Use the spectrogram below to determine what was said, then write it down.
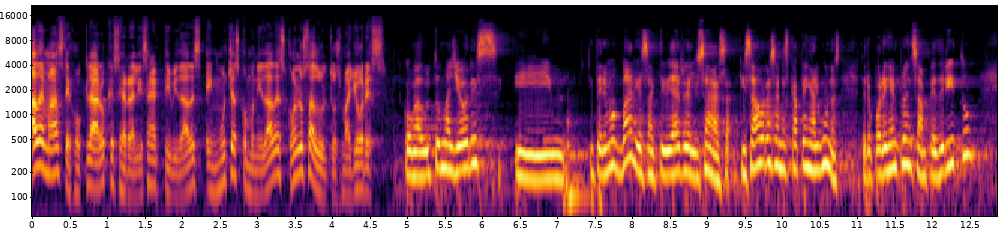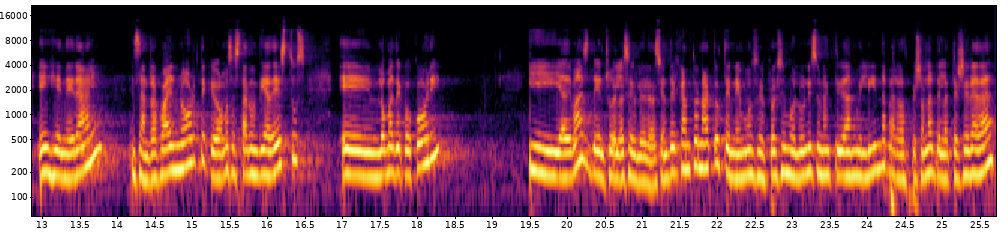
Además, dejó claro que se realizan actividades en muchas comunidades con los adultos mayores. Con adultos mayores y, tenemos varias actividades realizadas. Quizá ahora se me escapen algunas, pero por ejemplo en San Pedrito, en general, en San Rafael Norte, que vamos a estar un día de estos, en Lomas de Cocori, y además, dentro de la celebración del campeonato, tenemos el próximo lunes una actividad muy linda para las personas de la tercera edad.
